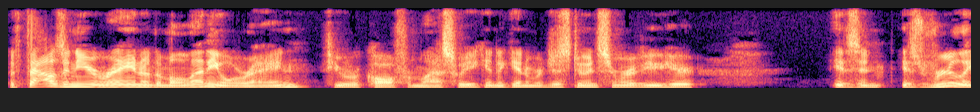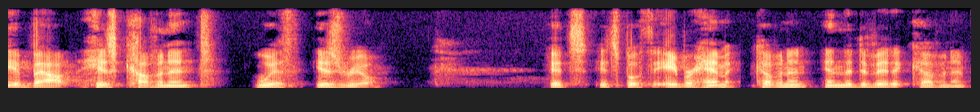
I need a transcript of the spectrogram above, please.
The thousand year reign or the millennial reign, if you recall from last week, and again, we're just doing some review here, is, in, is really about his covenant with Israel. It's, it's both the Abrahamic covenant and the Davidic covenant.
